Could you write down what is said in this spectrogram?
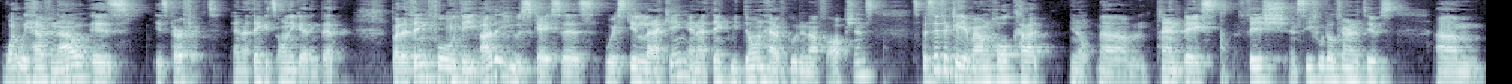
what we have now is is perfect. And I think it's only getting better. But I think for the other use cases, we're still lacking. And I think we don't have good enough options, specifically around whole cut, you know, um, plant based fish and seafood alternatives. Um,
